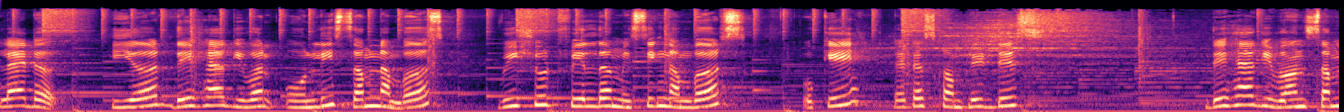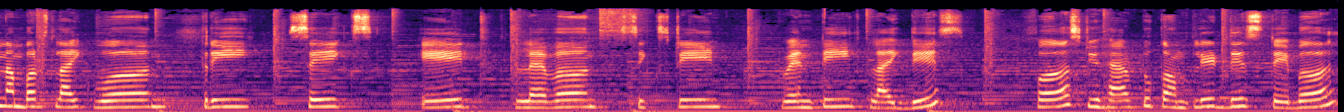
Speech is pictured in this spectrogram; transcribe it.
ladder. Here they have given only some numbers. We should fill the missing numbers. Okay, let us complete this. They have given some numbers like 1, 3, 6, 8, 11, 16, 20 like this. First you have to complete this table.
